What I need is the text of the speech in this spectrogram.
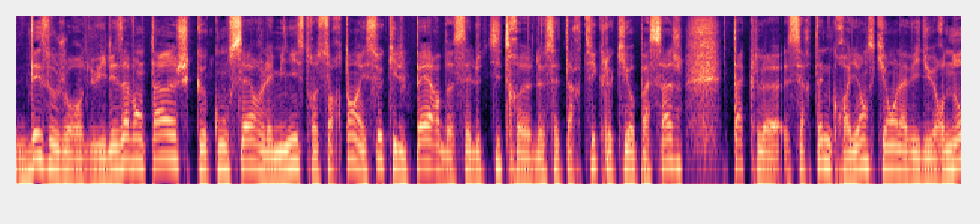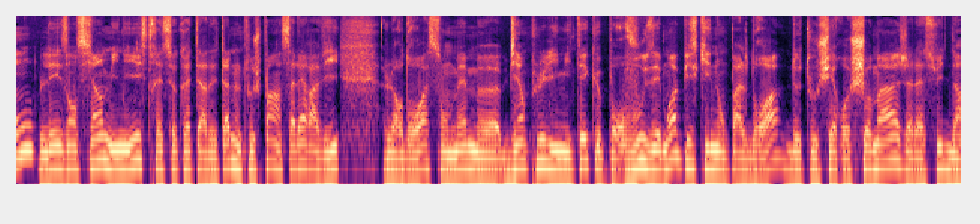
dès aujourd'hui. Les avantages que conservent les ministres sortants et ceux qu'ils perdent, c'est le titre de cet article qui, au passage, tacle certaines croyances qui ont la vie dure. Non, les anciens ministres et secrétaires d'État ne touchent pas un salaire à vie. Leurs droits sont même euh, bien plus limités que pour vous et moi, puisqu'ils n'ont pas le droit de toucher au chômage à la suite d'un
